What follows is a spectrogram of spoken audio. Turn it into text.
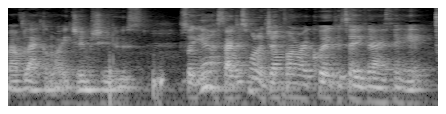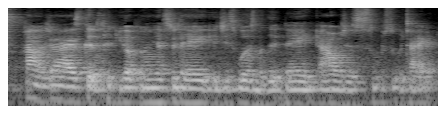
my black and white gym shoes. So yes, yeah, so I just want to jump on right quick to tell you guys, hey, apologize, couldn't pick you up on yesterday. It just wasn't a good day. I was just super, super tired.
